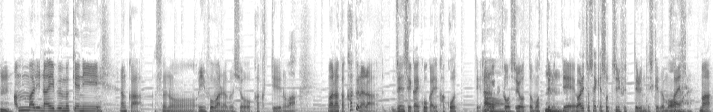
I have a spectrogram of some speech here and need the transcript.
うん。あんまり内部向けになんか、その、インフォーマルな文章を書くっていうのは、まあなんか書くなら全世界公開で書こうって、なるべくそうしようと思ってるんで、割と最近はそっちに振ってるんですけども、はいはい。ま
